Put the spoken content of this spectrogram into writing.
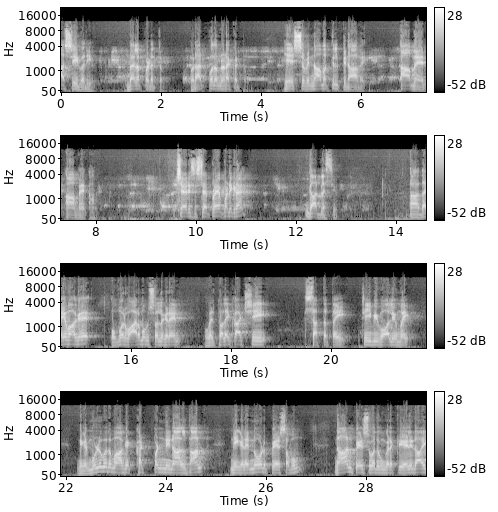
ஆசீர்வதியும் பலப்படுத்தும் ஒரு அற்புதம் நடக்கட்டும். இயேசுவின் நாமத்தில் பிதாவே. ஆமேன் ஆமேன் ஆமேன். சரி சிஸ்டர் ப்ரேயர் பண்ணிக்கிறேன். காட் பிளஸ் யூ தயவாக ஒவ்வொரு வாரமும் சொல்லுகிறேன் உங்கள் தொலைக்காட்சி சத்தத்தை டிவி வால்யூமை நீங்கள் முழுவதுமாக கட் பண்ணினால்தான் நீங்கள் என்னோடு பேசவும் நான் பேசுவது உங்களுக்கு எளிதாய்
